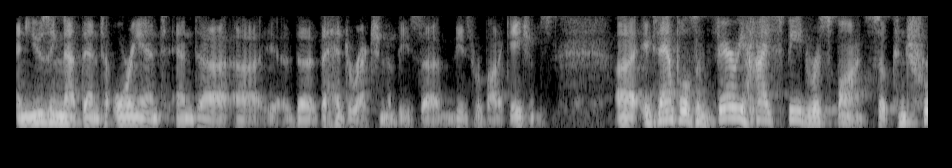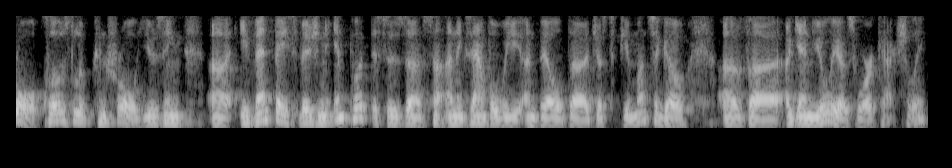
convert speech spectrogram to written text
and using that then to orient and the, the head direction of these, these robotic agents. Uh, examples of very high speed response, so control, closed loop control using uh, event-based vision input. This is uh, an example we unveiled uh, just a few months ago of, uh, again, Yulia's work actually.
